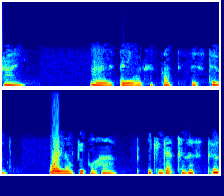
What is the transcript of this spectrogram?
trying. And if anyone has gone through this too, or I know people have, you can get to this too.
